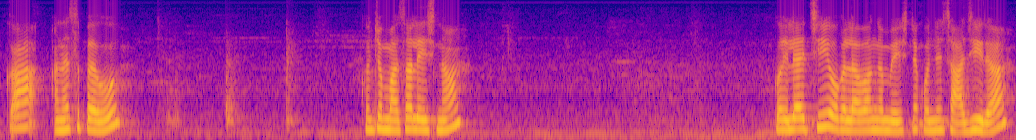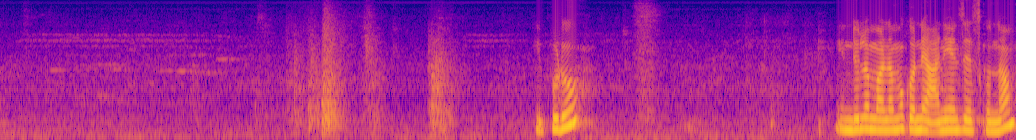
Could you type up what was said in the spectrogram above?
ఒక అనసపవు కొంచెం మసాలా వేసిన. ఒక ఇలాచి ఒక లవంగం వేసిన కొంచెం సాజీరా. ఇప్పుడు ఇందులో మనము కొన్ని ఆనియన్స్ వేసుకుందాం.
